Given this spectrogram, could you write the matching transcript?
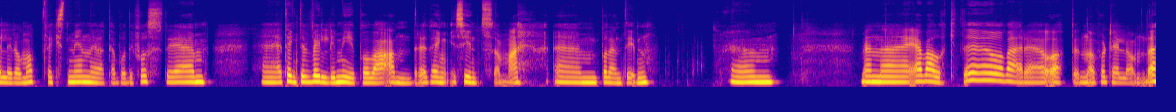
eller om oppveksten min, eller at jeg bodde i fosterhjem? Eh, jeg tenkte veldig mye på hva andre syntes om meg eh, på den tiden. Um, men eh, jeg valgte å være åpen og fortelle om det.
